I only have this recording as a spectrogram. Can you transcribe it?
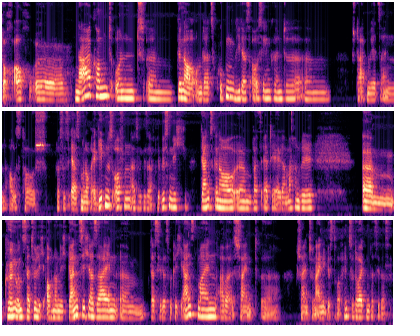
doch auch äh, nahe kommt. Und ähm, genau, um da zu gucken, wie das aussehen könnte, ähm, starten wir jetzt einen Austausch. Das ist erstmal noch ergebnisoffen. Also wie gesagt, wir wissen nicht ganz genau, ähm, was RTL da machen will. Ähm, können uns natürlich auch noch nicht ganz sicher sein, ähm, dass sie das wirklich ernst meinen, aber es scheint, äh, scheint schon einiges darauf hinzudeuten, dass sie das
